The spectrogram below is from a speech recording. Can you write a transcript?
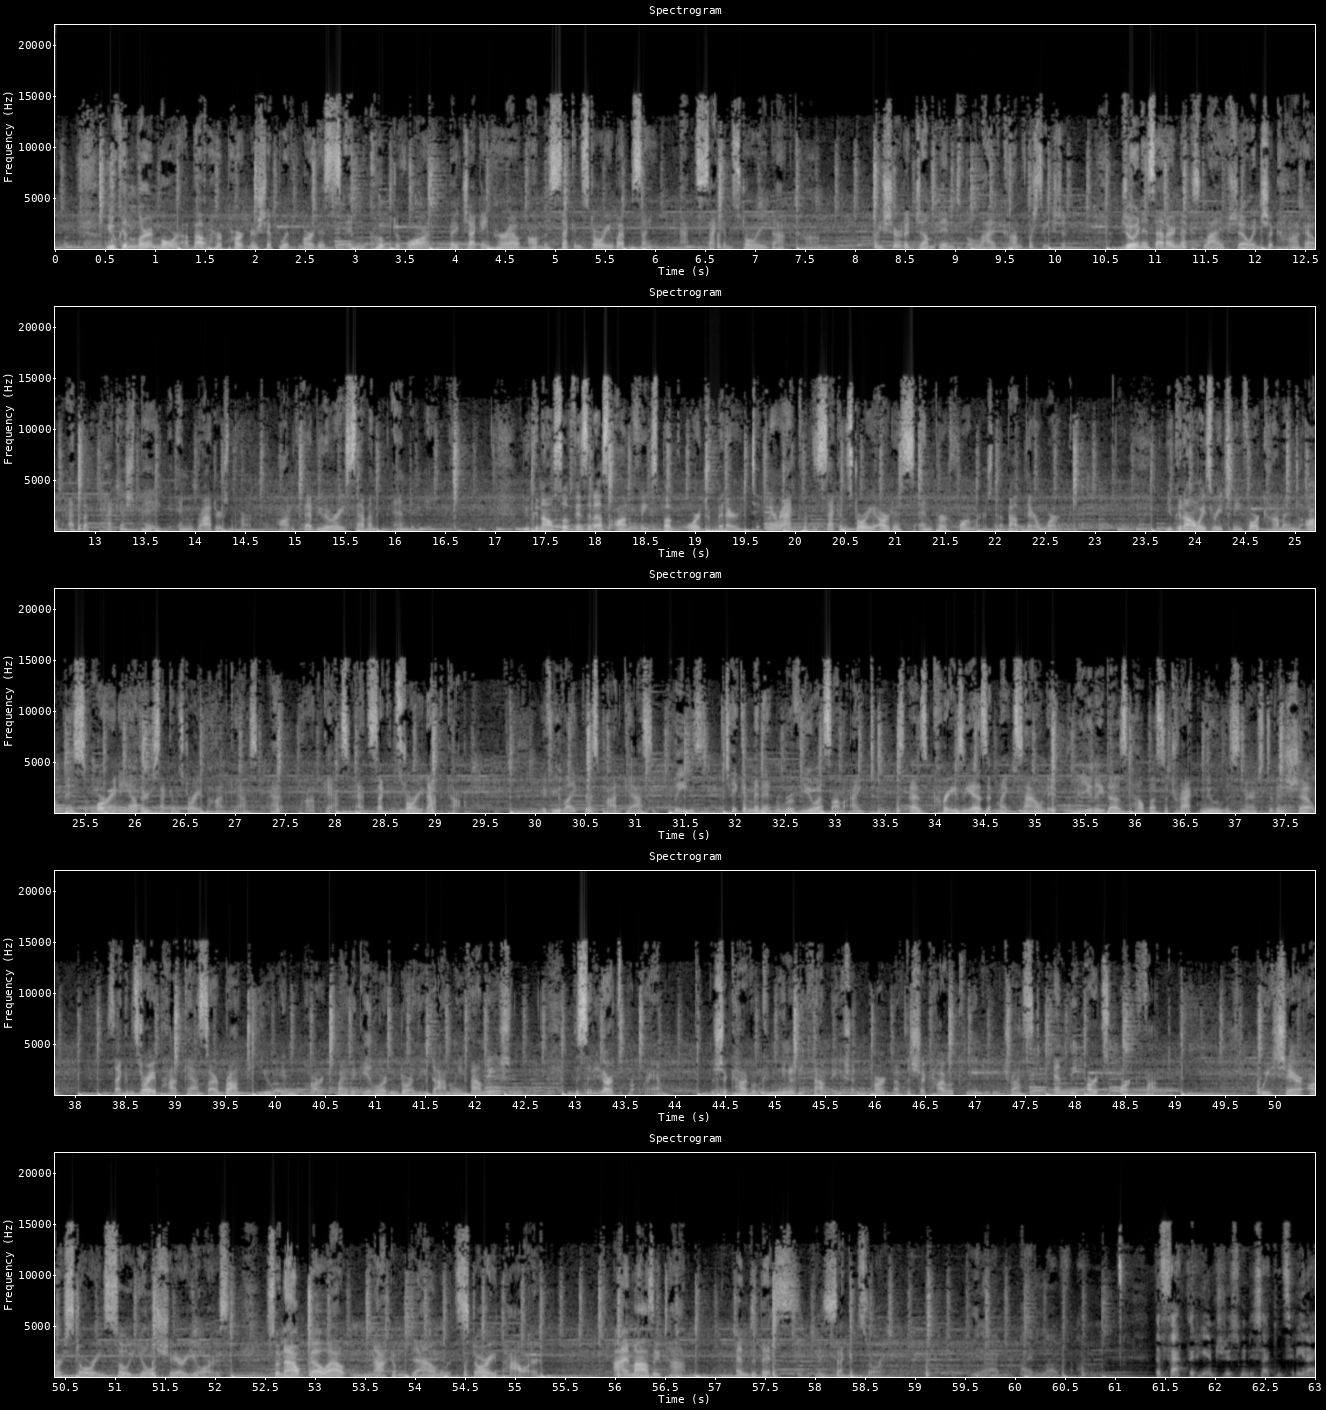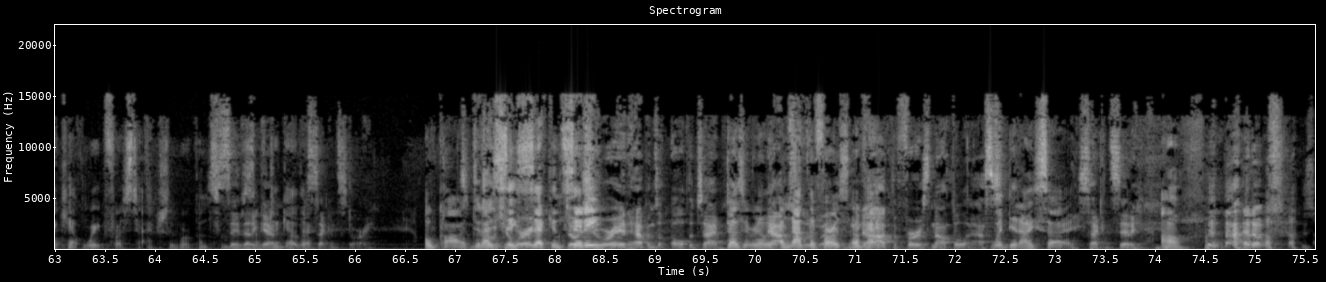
You can learn more about her partnership with artists in Cote d'Ivoire by checking her out on the Second Story website at secondstory.com. Be sure to jump into the live conversation. Join us at our next live show in Chicago at the Peckish Pig in Rogers Park on February 7th and 8th. You can also visit us on Facebook or Twitter to interact with the Second Story artists and performers about their work. You can always reach me for comment on this or any other Second Story podcast at podcast at secondstory.com. If you like this podcast, please take a minute and review us on iTunes. As crazy as it might sound, it really does help us attract new listeners to this show. Second Story podcasts are brought to you in part by the Gaylord and Dorothy Donnelly Foundation, the City Arts Program, the Chicago Community Foundation, part of the Chicago Community Trust, and the Arts Work Fund. We share our stories so you'll share yours. So now go out and knock them down with story power. I'm Ozzy Totten, and this is Second Story. You know, I, I love um, the fact that he introduced me to Second City, and I can't wait for us to actually work on some Say that stuff again. together. That was second story. Oh God, did Don't I say worry. Second Don't City? you worry. It happens all the time. Does it really? I'm not the first? Okay. Not the first. Not the last. What did I say? Second city. Oh. I don't.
